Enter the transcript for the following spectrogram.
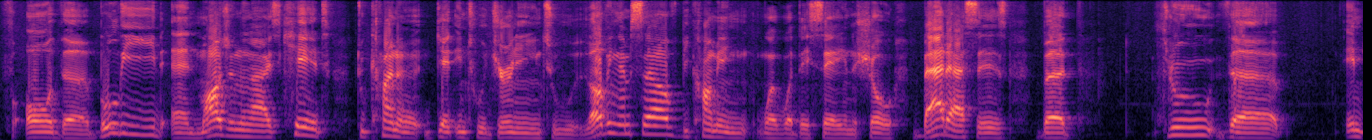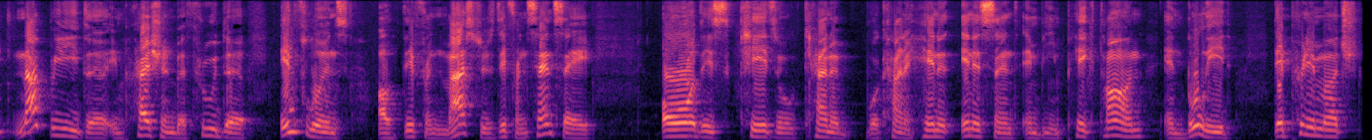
for all the bullied and marginalized kids to kind of get into a journey into loving themselves, becoming what, what they say in the show badasses, but through the not really the impression, but through the influence of different masters, different sensei, all these kids were kind of were kind of innocent and being picked on and bullied. They pretty much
